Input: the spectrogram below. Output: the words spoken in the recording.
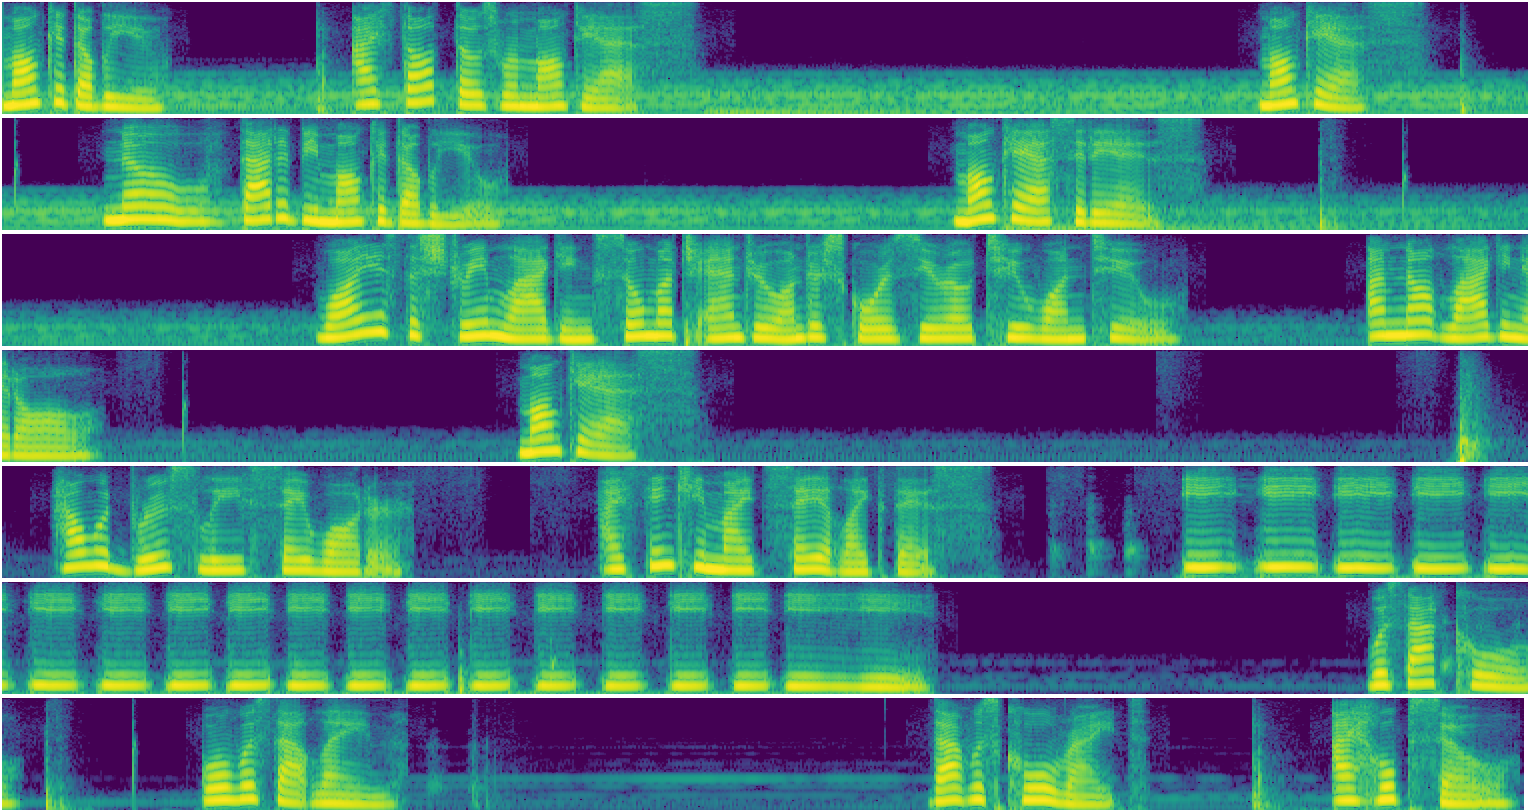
Monka W. I thought those were Monka S. Monka S. No, that'd be Monka W. Monka S it is. Why is the stream lagging so much Andrew underscore 0212? I'm not lagging at all. Monka S. How would Bruce Lee say water? I think he might say it like this. Was that cool? Or was that lame? That was cool, right? I hope so.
